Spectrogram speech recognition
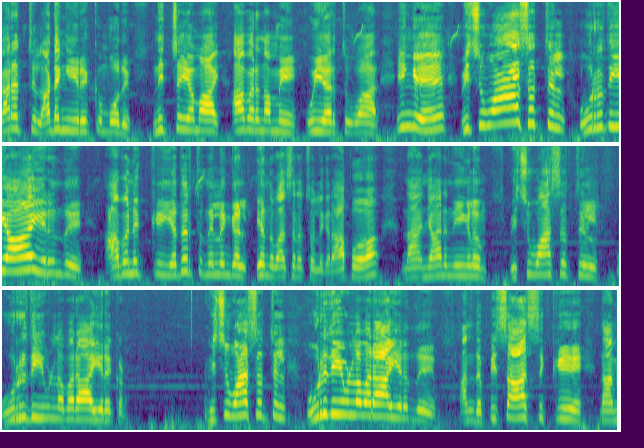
கரத்தில் அடங்கி இருக்கும்போது நிச்சயமாய் அவர் நம்மை உயர்த்துவார். இங்கே விசுவாசத்தில் உறுதியாயிருந்து அவனுக்கு எதிர்த்து நில்லுங்கள் என்று வசனம் சொல்லுகிறார். அப்போ நான் ஞான நீங்களும் விசுவாசத்தில் உறுதியுள்ளவராய் இருக்கணும் விசுவாசத்தில் உறுதியுள்ளவராயிருந்து அந்த பிசாசுக்கு நாம்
